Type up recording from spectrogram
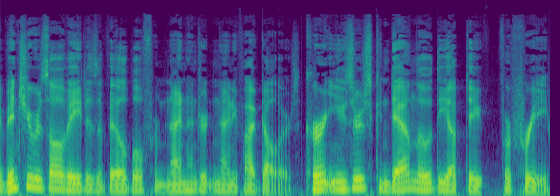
DaVinci Resolve 8 is available from $995. Current users can download the update for free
